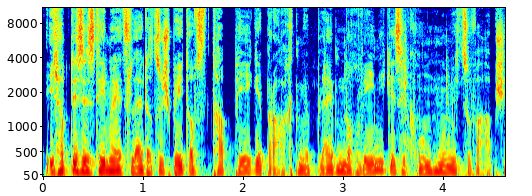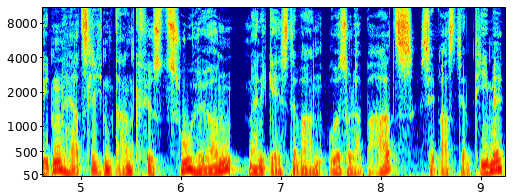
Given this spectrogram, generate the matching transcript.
Ich habe dieses Thema jetzt leider zu spät aufs Tapet gebracht. Mir bleiben noch wenige Sekunden, um mich zu verabschieden. Herzlichen Dank fürs Zuhören. Meine Gäste waren Ursula Barz, Sebastian Thieme.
